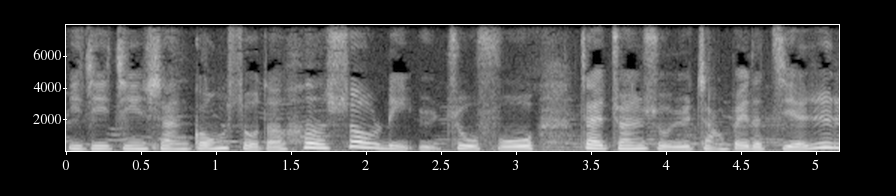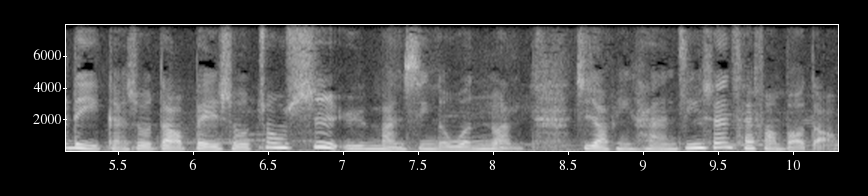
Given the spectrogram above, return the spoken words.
以及金山公所的贺寿礼与祝福，在专属于长辈的节日里，感受到备受重视与满心的温暖。记者平涵金山采访报道。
